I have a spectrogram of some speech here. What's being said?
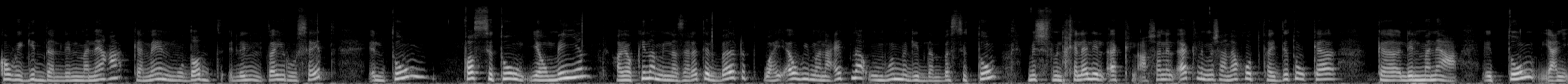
قوي جدا للمناعة كمان مضاد للفيروسات. التوم فص توم يوميا هيقينا من نزلات البرد وهيقوي مناعتنا ومهم جدا. بس التوم مش من خلال الأكل عشان الأكل مش هناخد فايدته للمناعة. التوم يعني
